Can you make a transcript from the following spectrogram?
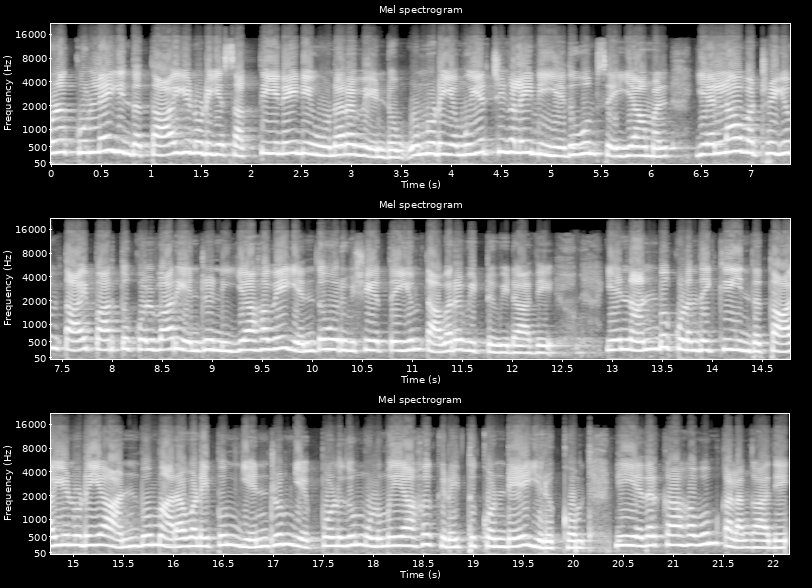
உனக்குள்ளே இந்த தாயினுடைய சக்தியினை நீ உணர வேண்டும். உன்னுடைய முயற்சிகளை நீ எதுவும் செய்யாமல் எல்லாவற்றையும் தாய் பார்த்து கொள்வார் என்று நீயாகவே எந்த ஒரு விஷயத்தையும் தவற விட்டு விடாதே. என் அன்பு குழந்தைக்கு இந்த தாயினுடைய அன்பும் அரவணைப்பும் என்றும் எப்பொழுதும் முழுமையாக கிடைத்து கொண்டே இருக்கும். நீ எதற்காகவும் கலங்காதே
